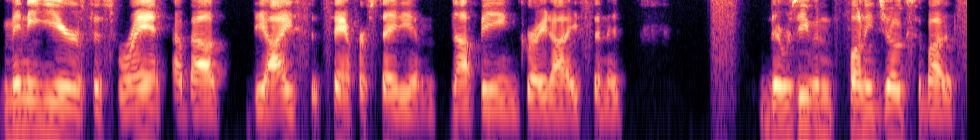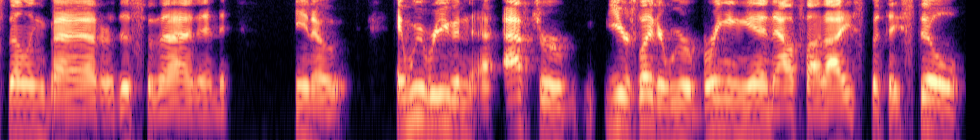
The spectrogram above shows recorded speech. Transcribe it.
many years this rant about the ice at Sanford Stadium not being great ice, and it there was even funny jokes about it smelling bad or this or that, and you know, and we were even after years later we were bringing in outside ice, but they still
